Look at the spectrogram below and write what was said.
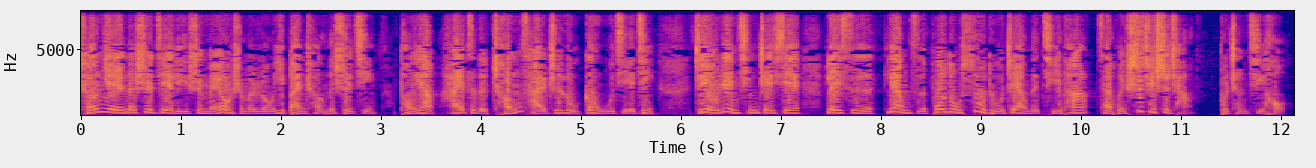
成年人的世界里是没有什么容易办成的事情，同样，孩子的成才之路更无捷径。只有认清这些类似量子波动速读这样的奇葩，才会失去市场，不成气候。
